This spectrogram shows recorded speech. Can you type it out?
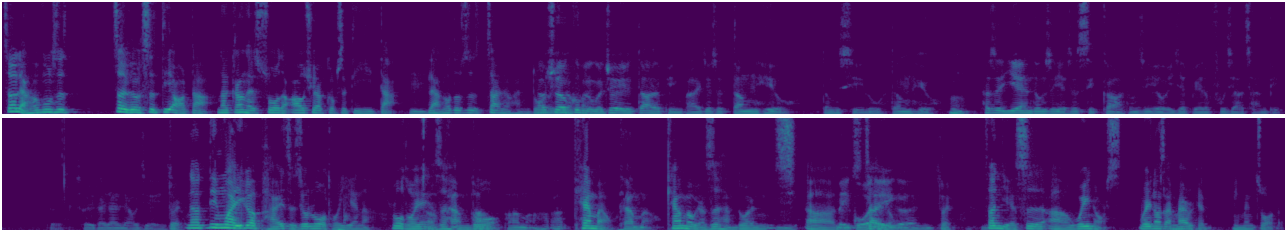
这两个公司，这个是第二大。那刚才说的 Ultra Group 是第一大，嗯。两个都是占有很多 Ultra 个 Group 有个最大的品牌就是 Dunhill 登喜路 Dunhill，嗯，它是烟，同时也是 cigar，同时也有一些别的附加产品。对，所以大家了解一下。对，那另外一个牌子就骆驼烟了，骆驼烟也是很多，p a m a 呃，Camel。Camel，Camel 也是很多人呃美国的一个很但也是啊 Reynolds Reynolds American 里面做的。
